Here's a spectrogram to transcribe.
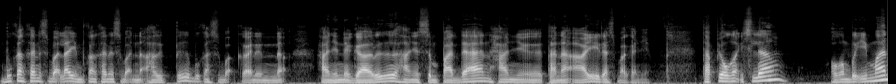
bukan kerana sebab lain bukan kerana sebab nak harta bukan sebab kerana nak hanya negara hanya sempadan hanya tanah air dan sebagainya. Tapi orang Islam orang beriman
